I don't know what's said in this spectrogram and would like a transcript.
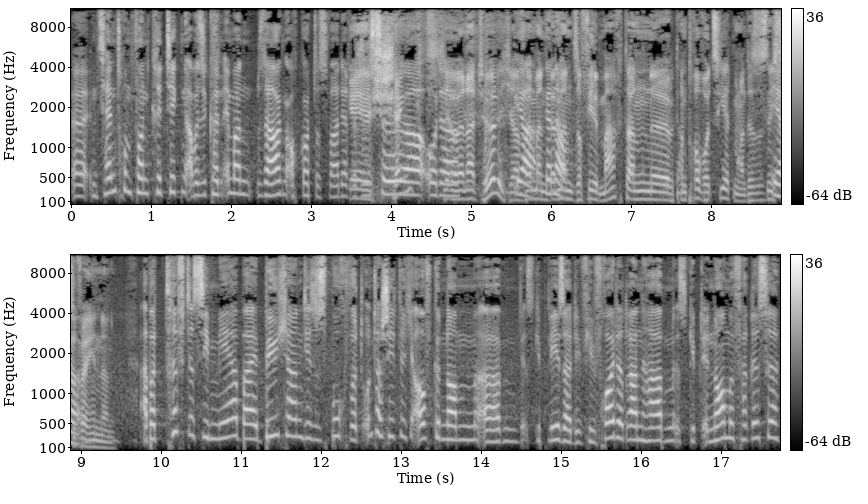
äh, im Zentrum von Kritiken, aber Sie können immer sagen, ach Gott, das war der Geschenkt, Regisseur oder. Ja, natürlich, ja, ja wenn, man, genau. wenn man so viel macht, dann, äh, dann provoziert man. Das ist nicht ja. zu verhindern. Aber trifft es Sie mehr bei Büchern? Dieses Buch wird unterschiedlich aufgenommen. Ähm, es gibt Leser, die viel Freude dran haben. Es gibt enorme Verrisse.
